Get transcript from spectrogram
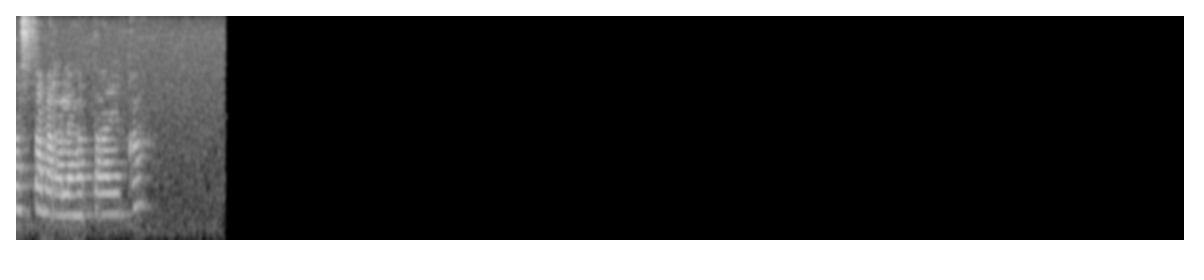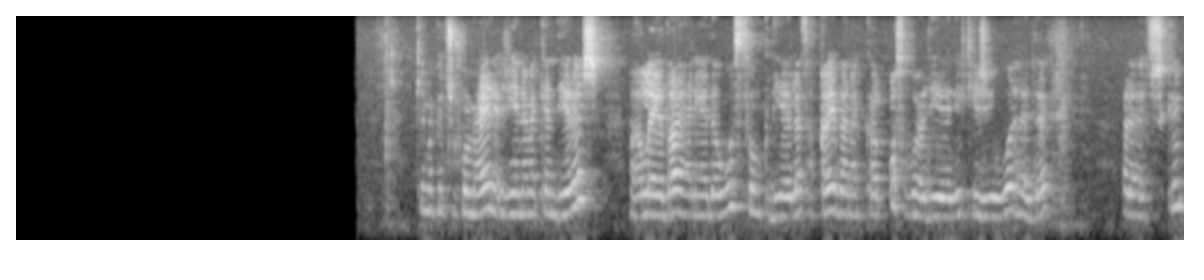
نستمر على هذه الطريقة. كما كتشوفوا معايا العجينة ما كنديرهاش. غليظه يعني هذا هو السمك ديالها تقريبا هكا الأصبع ديالي كيجي هو هذاك. على هذا الشكل.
